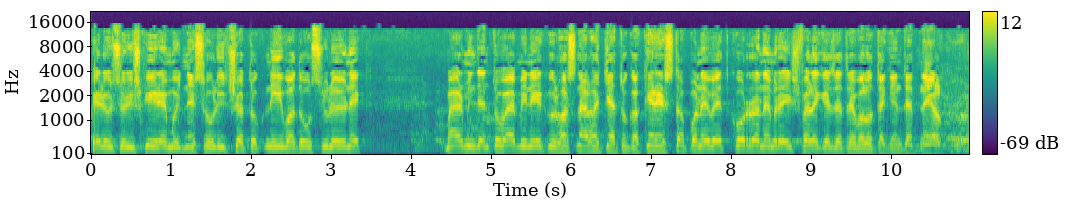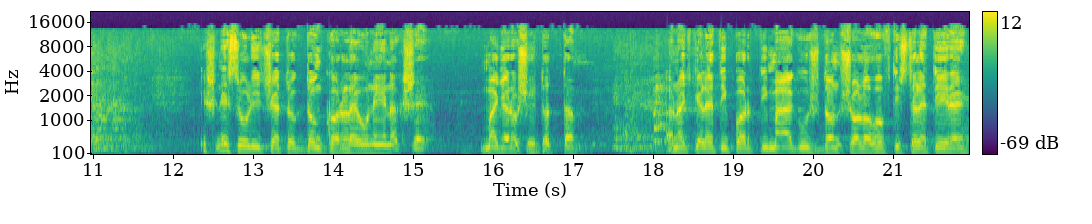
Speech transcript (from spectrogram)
Először is kérem, hogy ne szólítsatok névadó szülőnek, már minden további nélkül használhatjátok a keresztapa nevet korra nemre és felekezetre való tekintet nélkül. És ne szólítsatok Don Corleone-nak se. Magyarosítottam. A nagykeleti parti mágus Don Solohov tiszteletére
